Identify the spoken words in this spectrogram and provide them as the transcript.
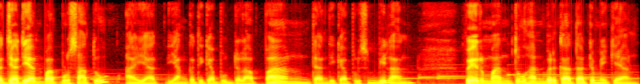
Kejadian 41 ayat yang ke-38 dan 39 firman Tuhan berkata demikian.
